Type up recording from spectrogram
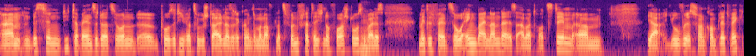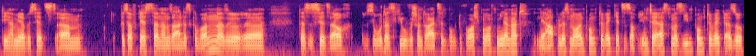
ähm, ein bisschen die Tabellensituation äh, positiver zu gestalten. Also da könnte man auf Platz 5 tatsächlich noch vorstoßen, mhm. weil das Mittelfeld so eng beieinander ist, aber trotzdem, ähm, ja, Juve ist schon komplett weg. Die haben ja bis jetzt, ähm, bis auf gestern, haben sie alles gewonnen. Also äh, das ist jetzt auch so, dass Juve schon 13 Punkte Vorsprung auf Milan hat. Neapel ist 9 Punkte weg. Jetzt ist auch Inter erstmal 7 Punkte weg. Also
